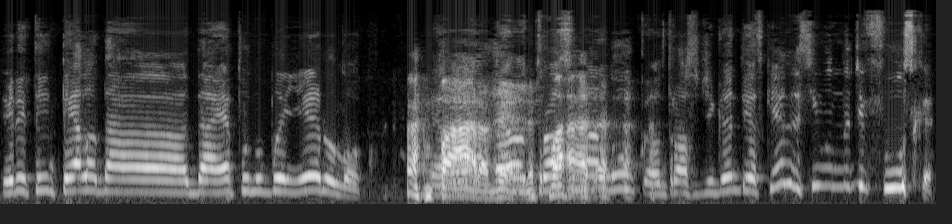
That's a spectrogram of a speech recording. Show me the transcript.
Ele tem tela da, da Apple no banheiro, louco. É, para, é, velho. É um troço para. maluco, é um troço gigantesco. E ele assim anda de Fusca.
